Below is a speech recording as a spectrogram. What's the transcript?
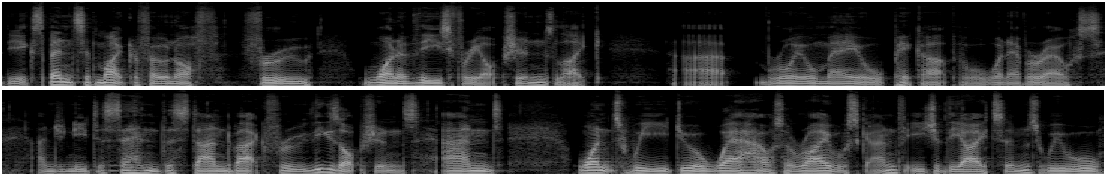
the expensive microphone off through one of these three options, like uh, Royal Mail pickup or whatever else, and you need to send the stand back through these options. And once we do a warehouse arrival scan for each of the items, we will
